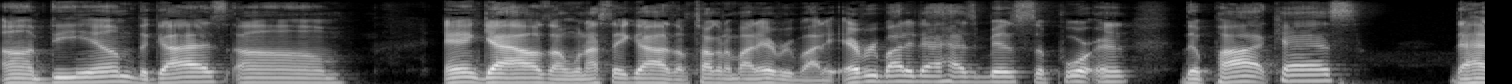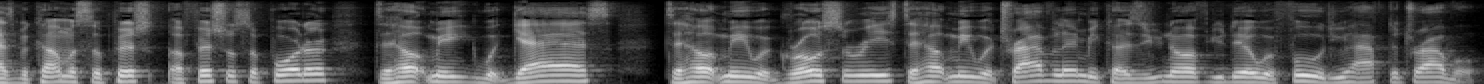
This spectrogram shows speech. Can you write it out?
um, DM the guys, um, and gals. Um, when I say guys, I'm talking about everybody. Everybody that has been supporting the podcast, that has become a official supporter to help me with gas, to help me with groceries, to help me with traveling because you know if you deal with food, you have to travel.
